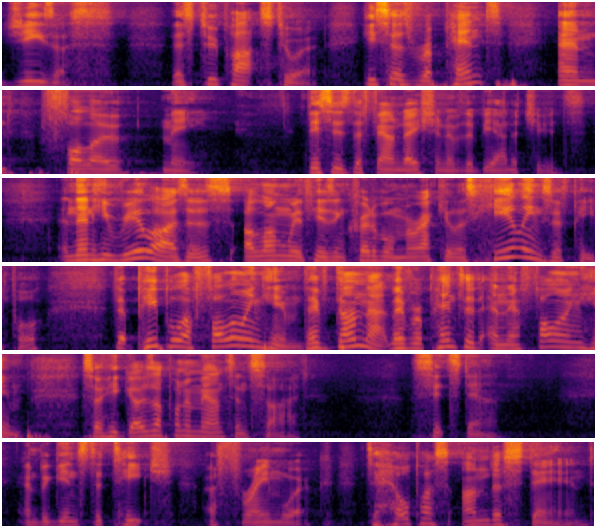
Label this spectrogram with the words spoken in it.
Jesus. There's two parts to it. He says, Repent and follow me. This is the foundation of the Beatitudes. And then he realizes, along with his incredible miraculous healings of people, that people are following him. They've done that, they've repented, and they're following him. So he goes up on a mountainside, sits down, and begins to teach a framework to help us understand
